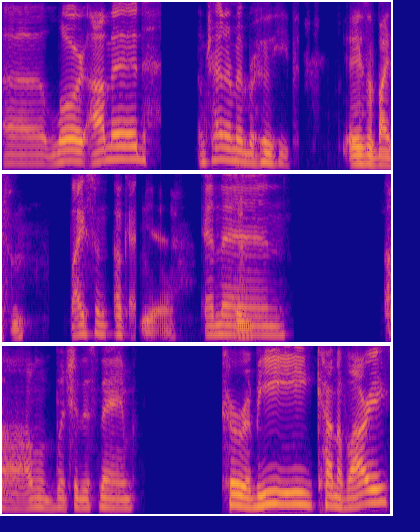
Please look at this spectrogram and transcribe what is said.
Uh, Lord Ahmed. I'm trying to remember who he. He's a Bison. Bison. Okay. Yeah. And then, oh, I'm gonna butcher this name. Kurabi Kanavari.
